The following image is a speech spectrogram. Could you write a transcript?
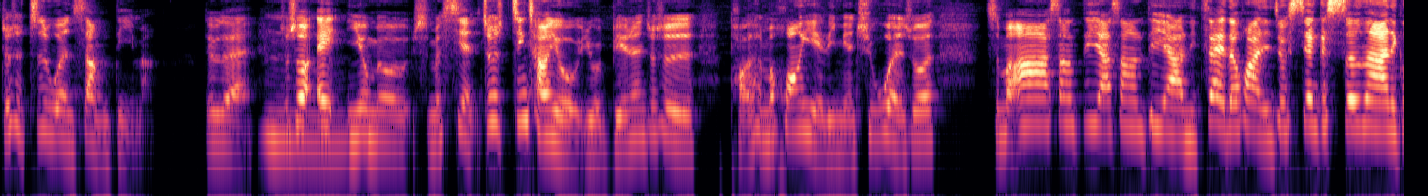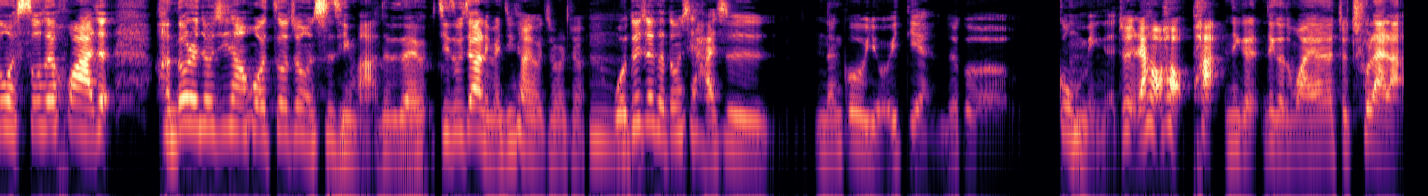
就是质问上帝嘛。对不对？嗯、就说哎，你有没有什么线？就是经常有有别人就是跑到什么荒野里面去问说什么啊，上帝啊，上帝啊，你在的话你就现个身啊，你跟我说这话，就很多人就经常会做这种事情嘛，对不对？嗯、基督教里面经常有这种，嗯、我对这个东西还是能够有一点那个共鸣的，就然后好啪，那个那个玩意儿就出来了，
